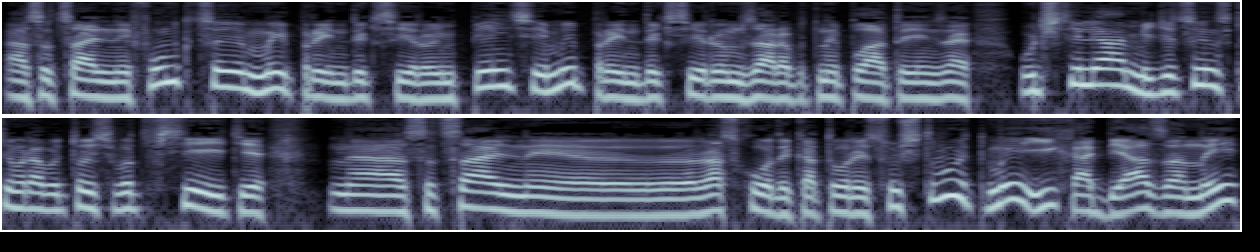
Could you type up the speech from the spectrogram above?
а, социальные функции, мы проиндексируем пенсии, мы проиндексируем заработные платы, я не знаю, учителям, медицинским работникам, то есть вот все эти а, социальные э, расходы, которые существуют, мы их обязаны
